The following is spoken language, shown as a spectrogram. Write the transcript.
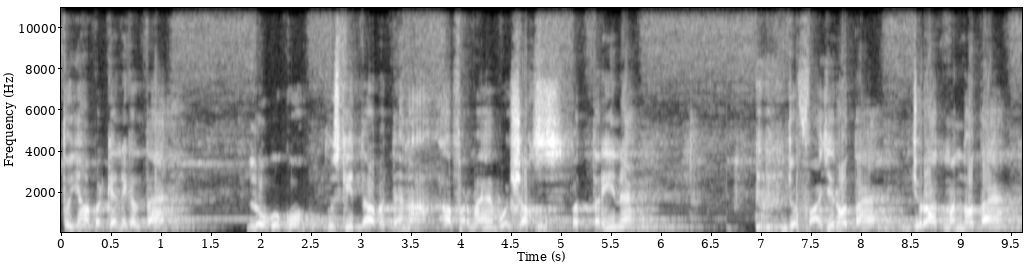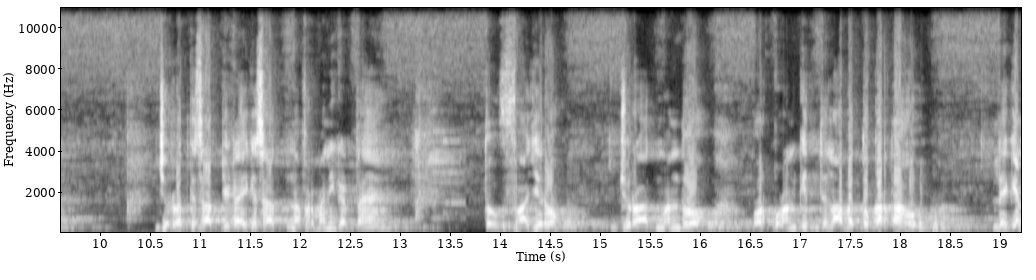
تو یہاں پر کیا نکلتا ہے؟ لوگوں کو اس کی دعوت دینا۔ آپ فرمائیں، وہ شخص بدترین ہے، جو فاجر ہوتا ہے جرات مند ہوتا ہے جرت کے ساتھ، ڈٹائی کے ساتھ نافرمانی کرتا ہے۔ تو فاجر ہو جرات مند ہو، اور قرآن کی تلاوت تو کرتا ہو، لیکن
